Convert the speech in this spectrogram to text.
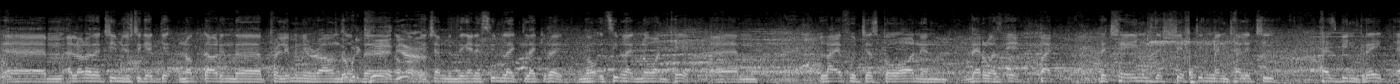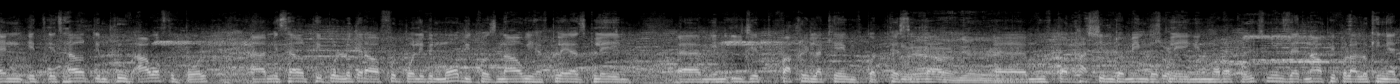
um, a lot of the teams used to get, get knocked out in the preliminary rounds of the, cared, yeah. of the, Champions League, and it seemed like like right, no, it seemed like no one cared. Um, life would just go on, and that was it. But the change, the shift in mentality has been great, and it, it's helped improve our football. Um, it's helped people look at our football even more because now we have players playing. Um, in Egypt, Fagrie Lakay, we've got Pesica, yeah, yeah, yeah. Um, we've got Hashim Domingo sure. playing in Morocco, which means that now people are looking at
